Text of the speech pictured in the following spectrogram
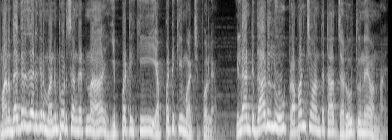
మన దగ్గర జరిగిన మణిపూర్ సంఘటన ఇప్పటికీ ఎప్పటికీ మర్చిపోలేం. ఇలాంటి దాడులు ప్రపంచం అంతటా జరుగుతూనే ఉన్నాయి.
